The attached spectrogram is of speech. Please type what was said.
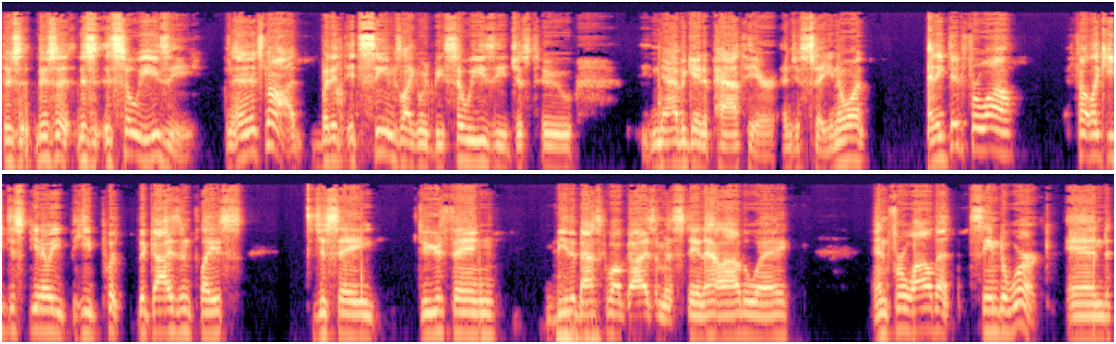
there's a, there's a this is so easy, and it's not, but it, it seems like it would be so easy just to navigate a path here and just say, you know what? And he did for a while. It felt like he just, you know, he, he put the guys in place to just say, do your thing, be the basketball guys. I'm going to stay the hell out of the way. And for a while that seemed to work. And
